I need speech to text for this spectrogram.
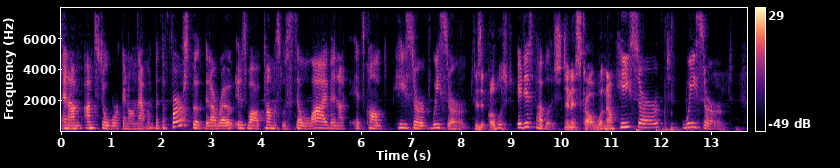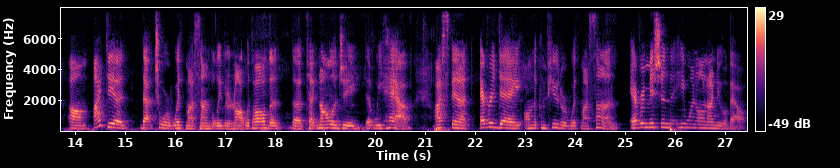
and I'm I'm still working on that one. But the first book that I wrote is while Thomas was still alive, and I, it's called "He Served, We Served." Is it published? It is published. And it's called what now? He served, we served. Um, I did that tour with my son, believe it or not, with all the, the technology that we have. I spent every day on the computer with my son. Every mission that he went on, I knew about.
